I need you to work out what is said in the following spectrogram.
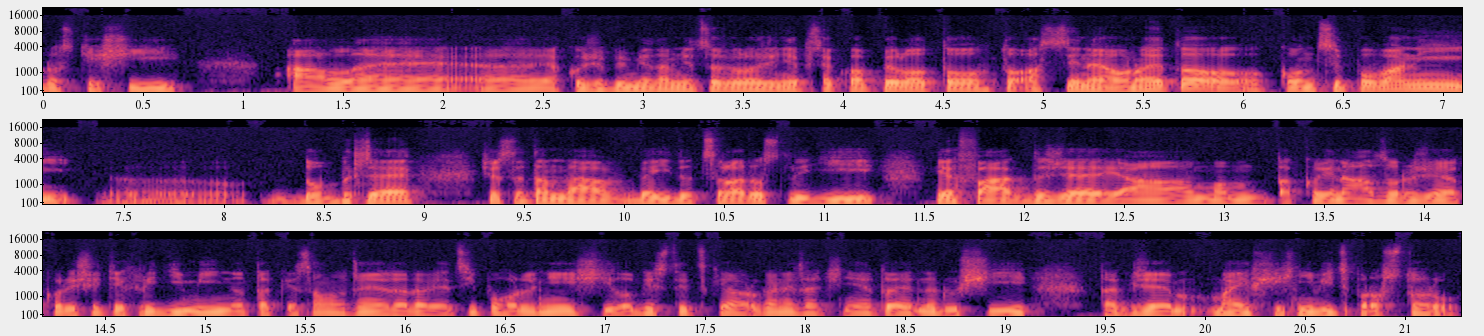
dost těžší ale eh, jako, že by mě tam něco vyloženě překvapilo, to, to asi ne. Ono je to koncipovaný eh, dobře, že se tam dá vejít docela dost lidí. Je fakt, že já mám takový názor, že jako když je těch lidí míň, no tak je samozřejmě řada věcí pohodlnější, logisticky a organizačně je to jednodušší, takže mají všichni víc prostoru.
